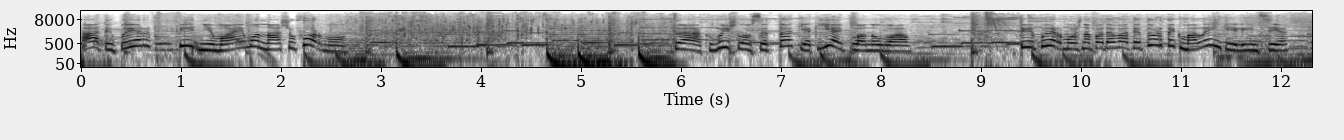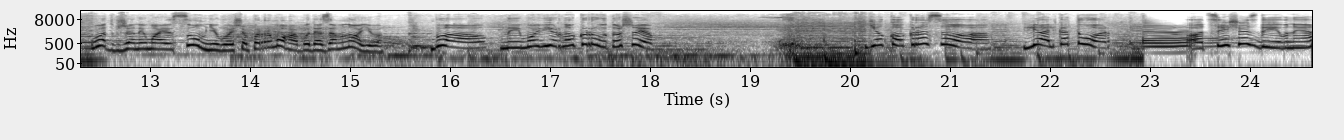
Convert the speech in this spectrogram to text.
А тепер піднімаємо нашу форму. Так, вийшло все так, як я й планував. Тепер можна подавати тортик маленькій лінці. От вже немає сумніву, що перемога буде за мною. Вау! Неймовірно круто, шеф! Яка краса! Лялька торт! А це щось дивне.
